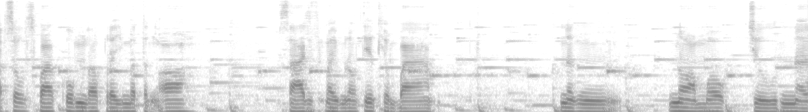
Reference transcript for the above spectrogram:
ាទសូមស្វាគមន៍ដល់ប្រិយមិត្តទាំងអស់សារជាថ្មីម្ដងទៀតខ្ញុំបាទនឹងនាំមកជូននៅ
